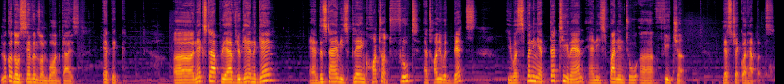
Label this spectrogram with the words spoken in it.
Look at those sevens on board, guys. Epic. Uh, next up, we have Yugen again, and this time he's playing Hot Hot Fruit at Hollywood Bets. He was spinning at 30 Rand and he spun into a feature. Let's check what happens.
